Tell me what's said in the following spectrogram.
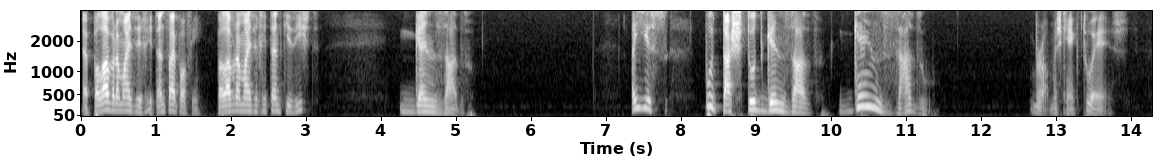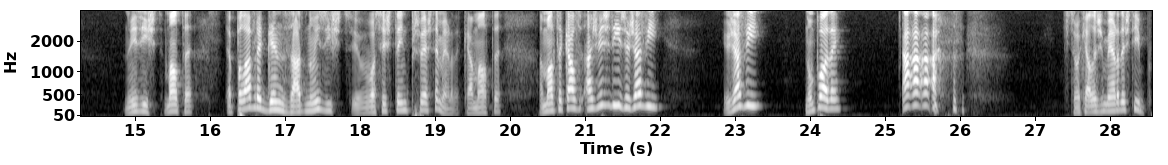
A palavra mais irritante vai para o fim. A palavra mais irritante que existe? Ganzado. Aí esse... Puto, estás todo ganzado. Ganzado? Bro, mas quem é que tu és? Não existe. Malta, a palavra ganzado não existe. Vocês têm de perceber esta merda. Que a malta, a malta que às vezes diz, eu já vi. Eu já vi. Não podem. Ah, ah, ah. Isto são aquelas merdas tipo.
